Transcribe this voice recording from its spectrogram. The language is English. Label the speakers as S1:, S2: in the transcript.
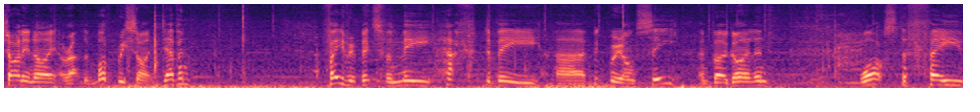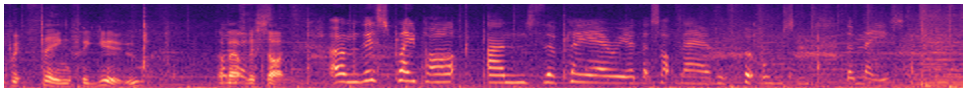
S1: Charlie and I are at the Modbury site Devon. Favourite bits for me have to be uh, Bigbury on Sea and Burgh Island. What's the favourite thing for you about this
S2: this?
S1: site?
S2: Um, this play park and the play area that's up there with footballs and the maze.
